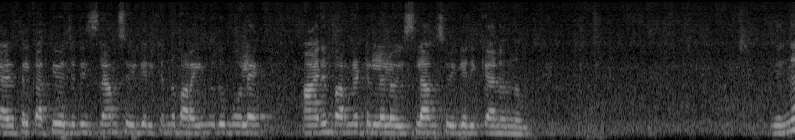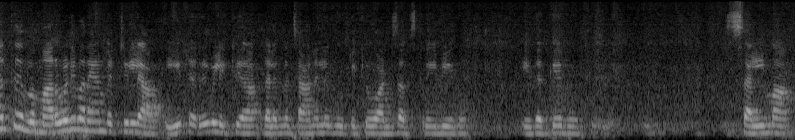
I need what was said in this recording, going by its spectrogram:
കഴുത്തിൽ കത്തി വെച്ചിട്ട് ഇസ്ലാം സ്വീകരിക്കുന്നു പറയുന്നത് പോലെ ആരും പറഞ്ഞിട്ടില്ലല്ലോ ഇസ്ലാം സ്വീകരിക്കാനൊന്നും. നിങ്ങൾക്ക് മറുപടി പറയാൻ പറ്റില്ല. ഈ തെറി വിളിക്കുക അതല്ലെങ്കിൽ ചാനൽ കൂട്ടിക്കോ അൺസബ്സ്ക്രൈബ് ചെയ്തു. ഇതൊക്കെ. സൽമ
